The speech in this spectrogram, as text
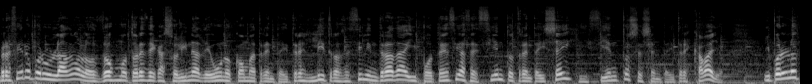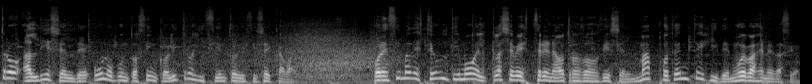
Me refiero por un lado a los dos motores de gasolina de 1,33 litros de cilindrada y potencias de 136 y 163 caballos, y por el otro al diésel de 1,5 litros y 116 caballos. Por encima de este último, el clase B estrena otros dos diésel más potentes y de nueva generación.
